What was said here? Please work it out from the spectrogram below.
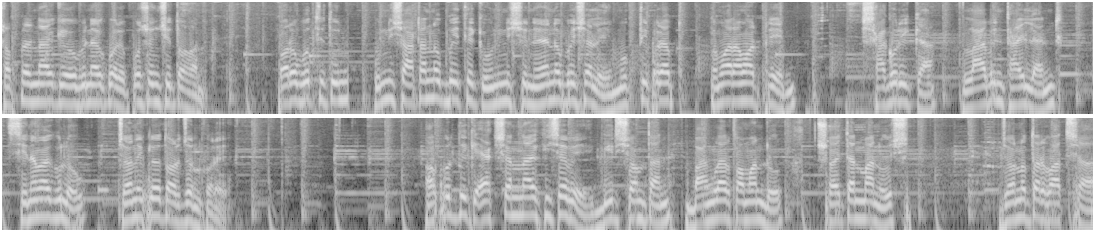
স্বপ্নের নায়কে অভিনয় করে প্রশংসিত হন। পরবর্তীতে উনিশশো আটানব্বই থেকে উনিশশো নিরানব্বই সালে মুক্তিপ্রাপ্ত তোমার আমার প্রেম, সাগরিকা, লাভ ইন থাইল্যান্ড সিনেমাগুলোও জনপ্রিয়তা অর্জন করে। অপরদিকে অ্যাকশন নায়ক হিসেবে বীর সন্তান, বাংলার কমান্ডো, শয়তান মানুষ, জনতার বাদশাহ,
